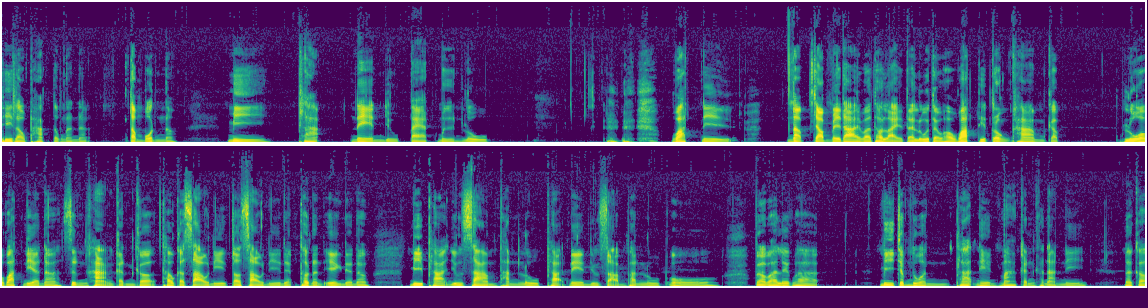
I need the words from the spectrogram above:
ที่เราพักตรงนั้นน่ะตำบลเนาะมีพระเนนอยู่แปดหมื่นรูป วัดนี่นับจำไม่ได้ว่าเท่าไหร่ แต่รู้แต่ว่าวัดที่ตรงข้ามกับรั้ววัดเนี้ยนะ ซึ่งห่างกันก็เท่ากับเสานี้ต่อเสานี้เนี่ย เท่านั้นเองเนี่ยเนาะมีพระอยู่สามพันรูป พระเนนอยู่สามพันรูป โอ้แบบว่าเรียกว่ามีจำนวนพระเนนมากกันขนาดนี้ แล้วก็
